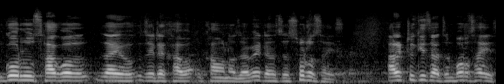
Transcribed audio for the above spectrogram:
গরু ছাগল যাই হোক যেটা খাওয়া খাওয়ানো যাবে এটা হচ্ছে ছোট সাইজ আর একটু কি চাচ্ছেন? বড় সাইজ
